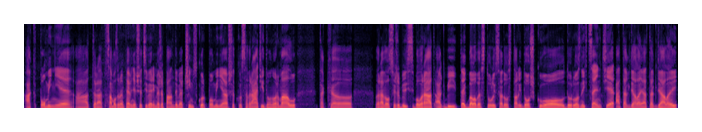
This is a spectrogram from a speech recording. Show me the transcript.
ak pominie, a teda samozrejme pevne všetci veríme, že pandémia čím skôr pominie a všetko sa vráti do normálu, tak uh, vravel si, že by si bol rád, ak by tekbalové stúly sa dostali do škôl, do rôznych centier a tak ďalej a tak ďalej.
